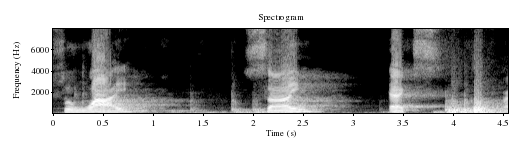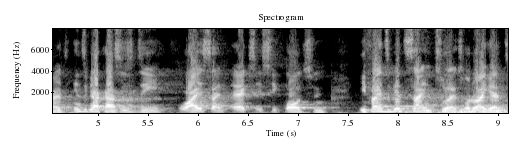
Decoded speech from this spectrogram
So y sine x. Right? Integral cancels d. y sine x is equal to. If I integrate sine 2x, what do I get?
